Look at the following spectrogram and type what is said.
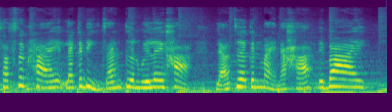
Subscribe และกระดิ่งแจ้งเตือนไว้เลยค่ะ แล้วเจอกันใหม่นะคะ บ๊ายบาย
